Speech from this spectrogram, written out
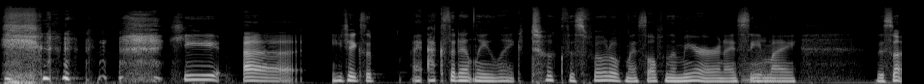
he uh he takes a. I accidentally like took this photo of myself in the mirror, and I see my this. Uh,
